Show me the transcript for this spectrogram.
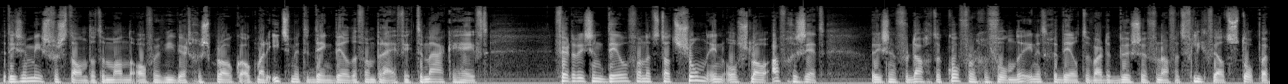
Het is een misverstand dat de man over wie werd gesproken ook maar iets met de denkbeelden van Breivik te maken heeft. Verder is een deel van het station in Oslo afgezet. Er is een verdachte koffer gevonden in het gedeelte waar de bussen vanaf het vliegveld stoppen.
